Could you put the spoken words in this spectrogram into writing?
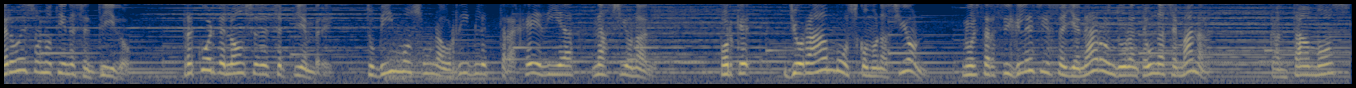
Pero eso no tiene sentido. Recuerde el 11 de septiembre. Tuvimos una horrible tragedia nacional. Porque lloramos como nación. Nuestras iglesias se llenaron durante una semana. Cantamos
